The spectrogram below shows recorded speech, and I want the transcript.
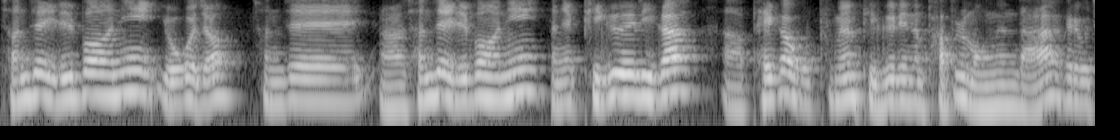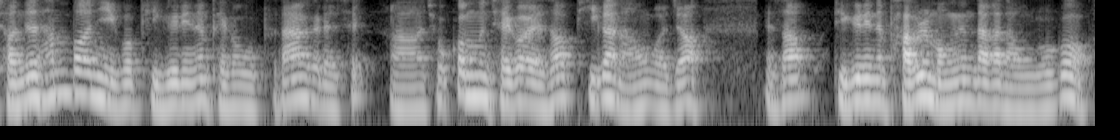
전제 1번이 요거죠. 전제 아, 전제 1번이 만약 비그리가 아, 배가 고프면 비그리는 밥을 먹는다. 그리고 전제 3번이 이거 비그리는 배가 고프다. 그래서 아, 조건문 제거 해서 B가 나온 거죠. 그래서 비그리는 밥을 먹는다가 나온 거고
